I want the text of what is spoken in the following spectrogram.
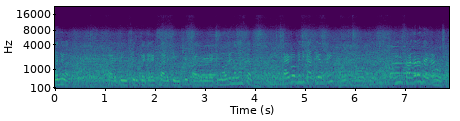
धन्यवाद. साडेतीनशे रुपये कॅरेट साडेतीनशे सागर व्हरायटी. माऊली नमस्कार. काय भाव गेली काकडी आपली? ही सागरच आहे का? हो सर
